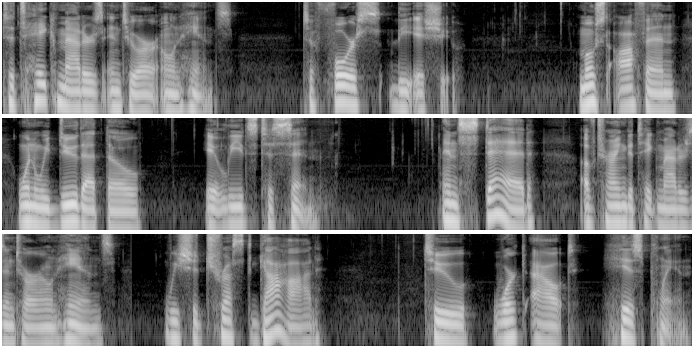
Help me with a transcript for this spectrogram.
to take matters into our own hands, to force the issue. Most often, when we do that, though, it leads to sin. Instead of trying to take matters into our own hands, we should trust God to work out His plan.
